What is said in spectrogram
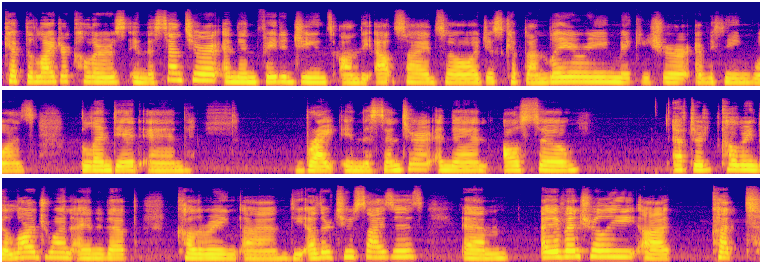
kept the lighter colors in the center and then faded jeans on the outside. So I just kept on layering making sure everything was blended and bright in the center. And then also after coloring the large one I ended up coloring uh, the other two sizes. Um, I eventually uh, cut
